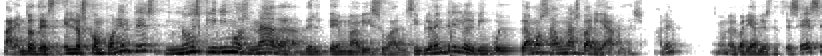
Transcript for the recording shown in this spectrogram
Vale, entonces, en los componentes no escribimos nada del tema visual, simplemente los vinculamos a unas variables, ¿vale? Unas variables de CSS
